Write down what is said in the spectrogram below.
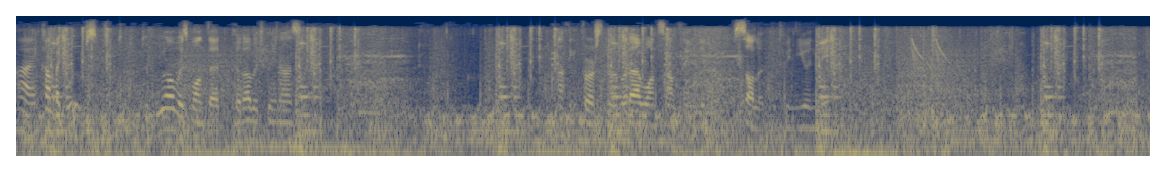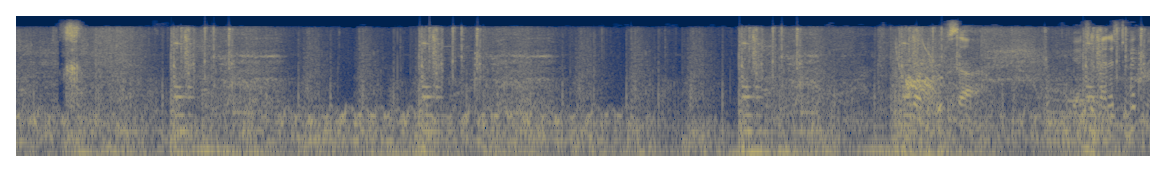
Hi, come back. Oops. We always want that pillar between us. I want something, you know, solid between you and me. Uh, you actually managed to hit me.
